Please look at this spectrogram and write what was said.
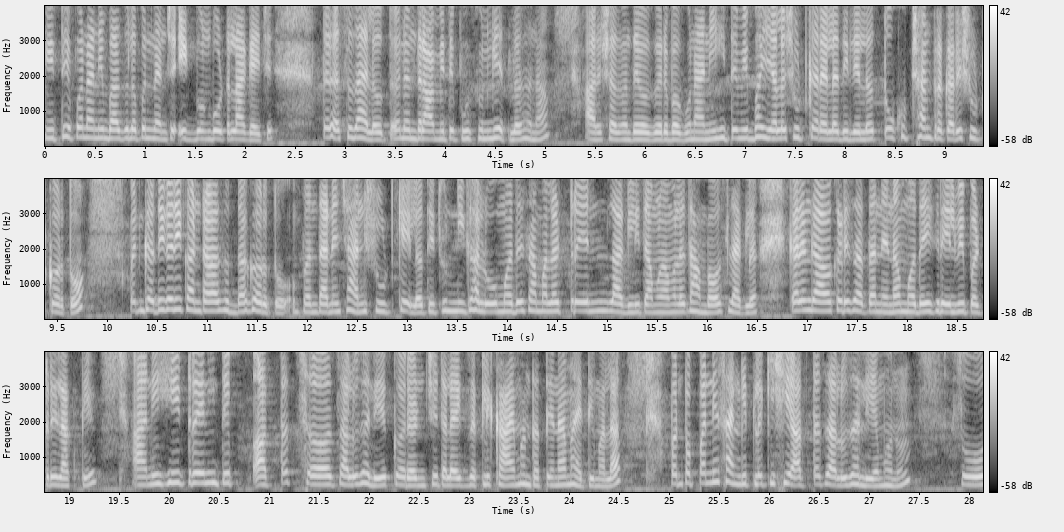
तिथे पण आणि बाजूला पण त्यांचे एक दोन बोटं लागायचे. तर असं झालं होतं. नंतर आम्ही ते पुसून घेतलं ना आरशामध्ये वगैरे बघून. आणि इथे मी भैयाला शूट करायला दिलेलं. तो खूप छान प्रकारे शूट करतो. पण कधी कधी कंटाळासुद्धा करतो. पण त्याने छान शूट केलं तिथून निघालो. मध्येच आम्हाला ट्रेन लागली त्यामुळे आम्हाला थांबावंच लागलं. कारण गावाकडे जाताना ना मध्ये एक रेल्वे पटरी लागते. आणि ही ट्रेन इथे आत्ताच चालू झाली आहे. करंटची त्याला एक्झॅक्टली काय म्हणतात ते नाही माहिती मला. पण पप्पांनी सांगितलं की ही आत्ता चालू झाली आहे म्हणून. सो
